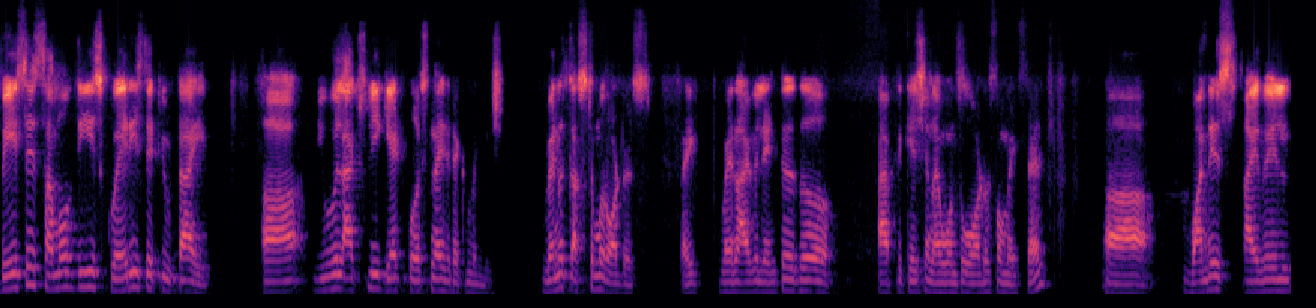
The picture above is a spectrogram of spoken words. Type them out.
basis some of these queries that you type, uh, you will actually get personalized recommendation. When a customer orders, right? When I will enter the application I want to order for myself, uh, one is I will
